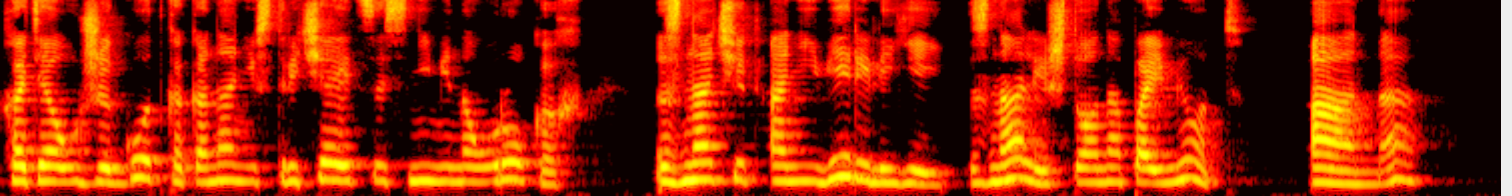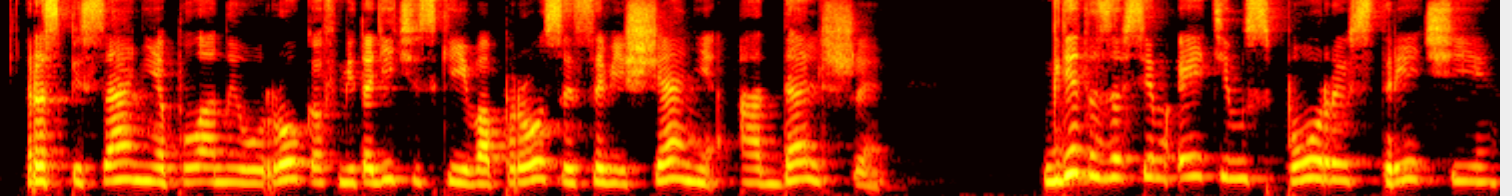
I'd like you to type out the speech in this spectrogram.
хотя уже год, как она не встречается с ними на уроках – Значит, они верили ей, знали, что она поймет. А она? Расписание, планы уроков, методические вопросы, совещания, а дальше? Где-то за всем этим споры, встречи,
